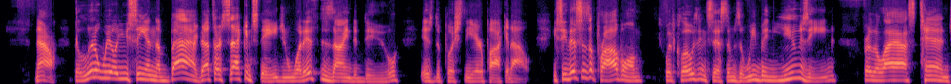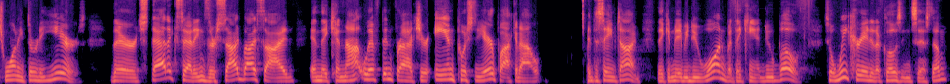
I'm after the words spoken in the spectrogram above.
Now, the little wheel you see in the back, that's our second stage. And what it's designed to do is to push the air pocket out. You see, this is a problem with closing systems that we've been using for the last 10, 20, 30 years. They're static settings, they're side by side, and they cannot lift and fracture and push the air pocket out at the same time. They can maybe do one, but they can't do both. So we created a closing system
